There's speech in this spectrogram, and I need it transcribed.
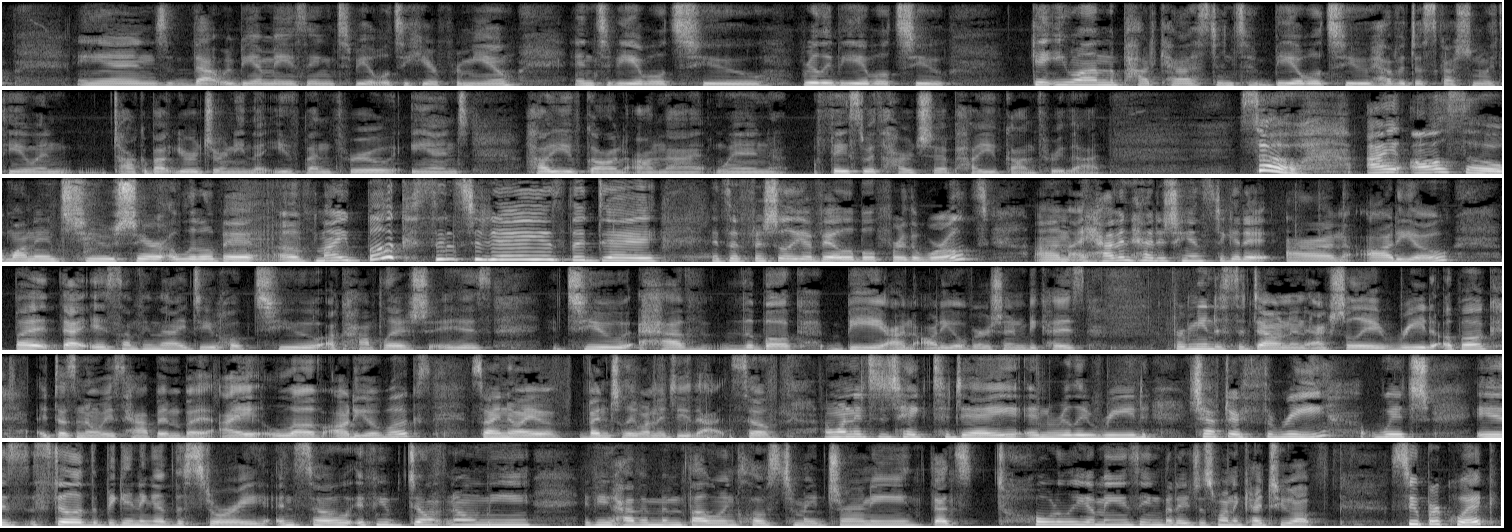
And that would be amazing to be able to hear from you and to be able to really be able to get you on the podcast and to be able to have a discussion with you and talk about your journey that you've been through and how you've gone on that when faced with hardship, how you've gone through that. So, I also wanted to share a little bit of my book since today is the day it's officially available for the world. Um, I haven't had a chance to get it on audio, but that is something that I do hope to accomplish is to have the book be an audio version because for me to sit down and actually read a book, it doesn't always happen, but I love audiobooks, so I know I eventually want to do that. So I wanted to take today and really read chapter three, which is still at the beginning of the story. And so if you don't know me, if you haven't been following close to my journey, that's totally amazing, but I just want to catch you up super quick.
